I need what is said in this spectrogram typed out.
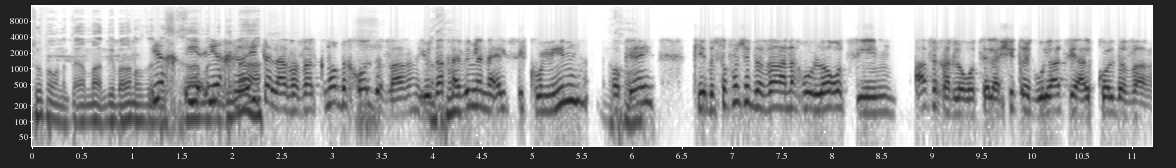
שוב פעם, דיברנו על זה בשיחה היא, היא אחראית עליו, אבל כמו בכל דבר, יהודה נכון. חייבים לנהל סיכונים, נכון. אוקיי? כי בסופו של דבר אנחנו לא רוצים, אף אחד לא רוצה להשית רגולציה על כל דבר,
